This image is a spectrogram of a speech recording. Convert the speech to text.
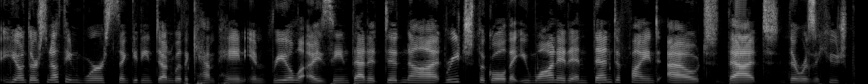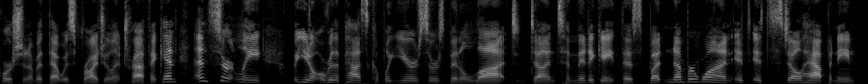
You know, there's nothing worse than getting done with a campaign and realizing that it did not reach the goal that you wanted, and then to find out that there was a huge portion of it that was fraudulent traffic. And, and certainly, you know, over the past couple years, there's been a lot done to mitigate this. But number one, it, it's still happening.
